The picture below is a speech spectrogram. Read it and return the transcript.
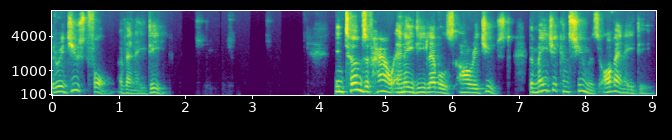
the reduced form of NAD. In terms of how NAD levels are reduced, the major consumers of NAD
